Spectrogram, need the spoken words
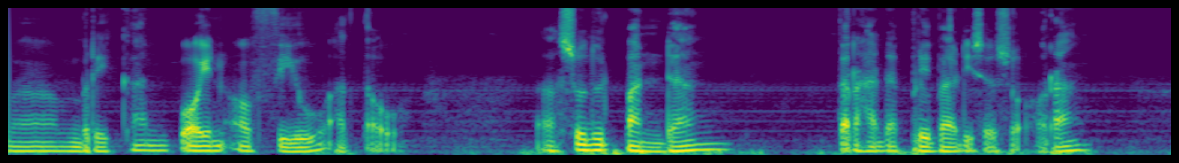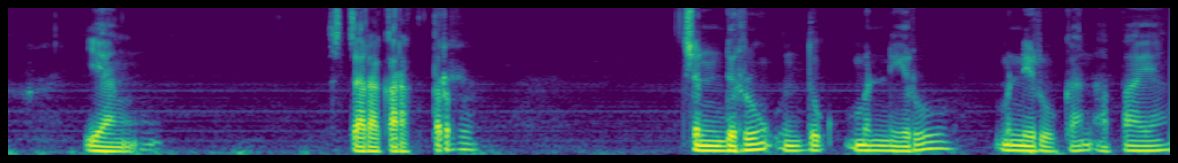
memberikan point of view atau uh, sudut pandang terhadap pribadi seseorang yang secara karakter cenderung untuk meniru menirukan apa yang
